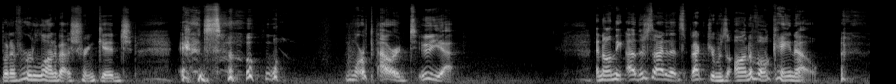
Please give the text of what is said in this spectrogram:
but I've heard a lot about shrinkage. And so, more power to you. And on the other side of that spectrum is on a volcano.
